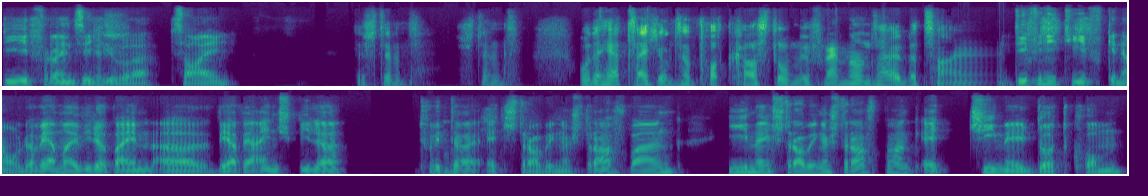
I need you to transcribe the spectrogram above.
Die freuen sich Das- über Zahlen. Das stimmt, stimmt. Oder euch unseren Podcast um, wir freuen uns auch über Zahlen. Definitiv, genau. Da wären wir wieder beim äh, Werbeeinspieler. Twitter at Straubinger Strafbank, E-Mail Straubinger Strafbank at gmail.com.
